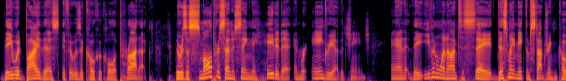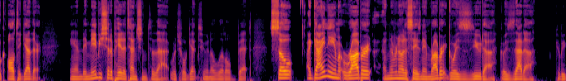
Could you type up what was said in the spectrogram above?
they would buy this if it was a Coca Cola product. There was a small percentage saying they hated it and were angry at the change. And they even went on to say this might make them stop drinking Coke altogether. And they maybe should have paid attention to that, which we'll get to in a little bit. So, a guy named Robert, I never know how to say his name, Robert Goizuda, Goizeta, could be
